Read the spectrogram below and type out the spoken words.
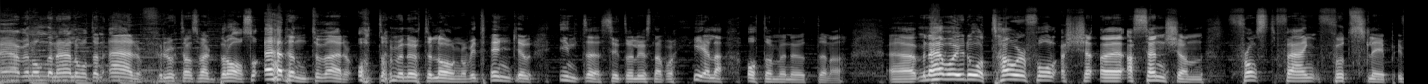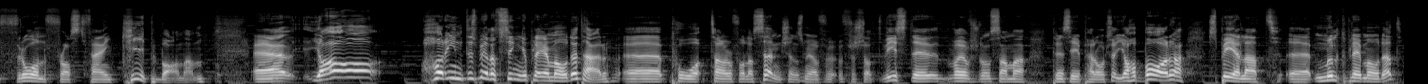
Även om den här låten är fruktansvärt bra så är den tyvärr åtta minuter lång och vi tänker inte sitta och lyssna på hela åtta minuterna. Eh, men det här var ju då Towerfall eh, Ascension Frostfang Footsleep ifrån Frostfang Keep-banan. Eh, jag har inte spelat single player-modet här eh, på Towerfall Ascension som jag har förstått. Visst, det var jag förstått samma princip här också. Jag har bara spelat eh, multiplayer-modet.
